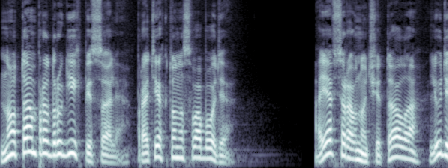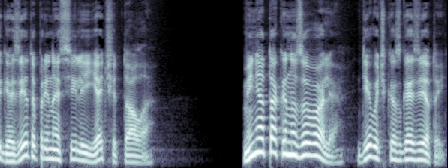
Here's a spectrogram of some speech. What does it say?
Но там про других писали, про тех, кто на свободе. А я все равно читала, люди газеты приносили, я читала. Меня так и называли, девочка с газетой.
